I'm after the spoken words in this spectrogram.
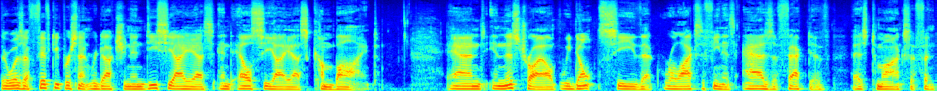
there was a 50% reduction in DCIS and LCIS combined. And in this trial, we don't see that raloxifene is as effective as tamoxifen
